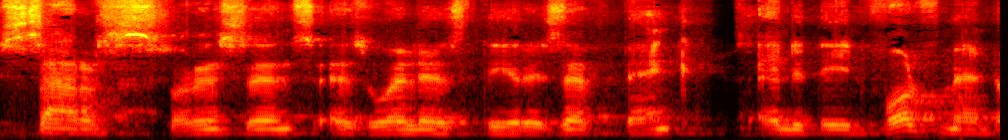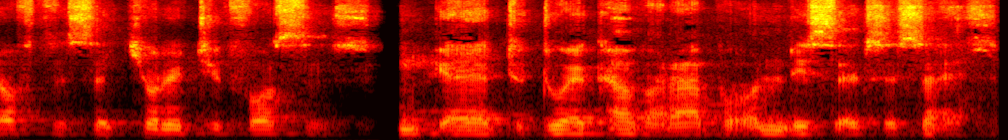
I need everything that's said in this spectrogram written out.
SARS, for instance, as well as the Reserve Bank? and the involvement of the security forces uh, to do a cover up on this exercise.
